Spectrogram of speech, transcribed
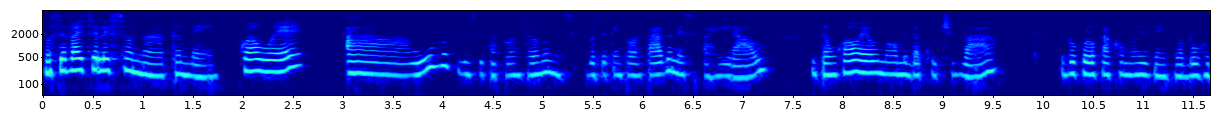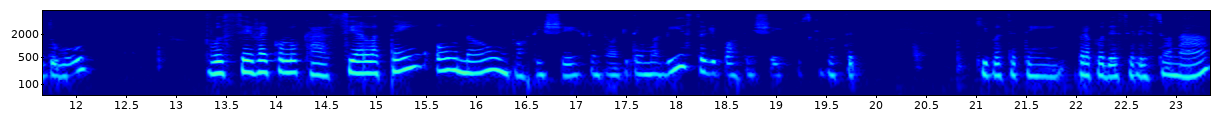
Você vai selecionar também qual é a uva que você está plantando, nesse, você tem plantada nesse parreiral. Então, qual é o nome da cultivar? Eu vou colocar como exemplo a Bordeaux. Você vai colocar se ela tem ou não um porta-enxerto. Então, aqui tem uma lista de porta-enxertos que você, que você tem para poder selecionar.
